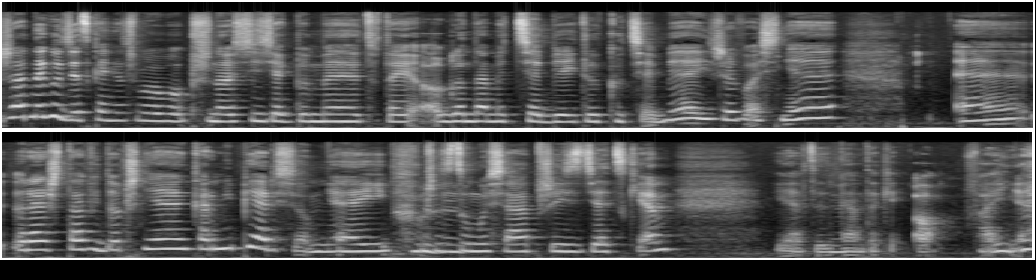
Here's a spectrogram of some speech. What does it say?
żadnego dziecka nie trzeba było przynosić, jakby my tutaj oglądamy ciebie i tylko ciebie i że właśnie e, reszta widocznie karmi piersią, nie? I po prostu mhm. musiała przyjść z dzieckiem. I ja wtedy miałam takie, o, fajnie.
